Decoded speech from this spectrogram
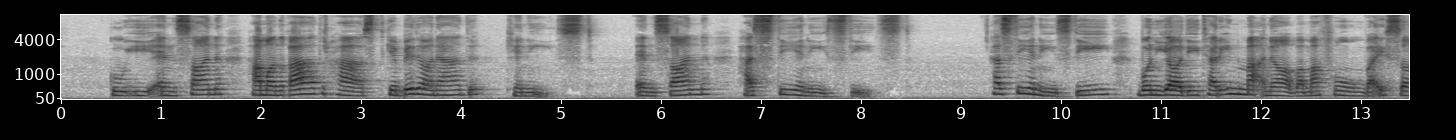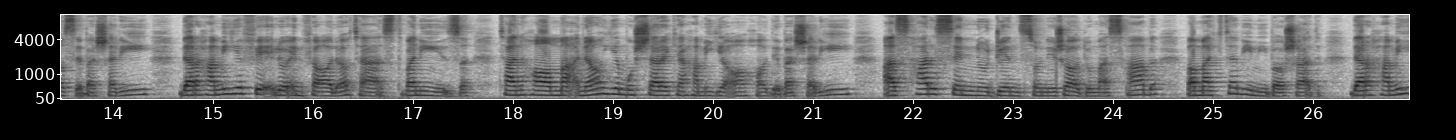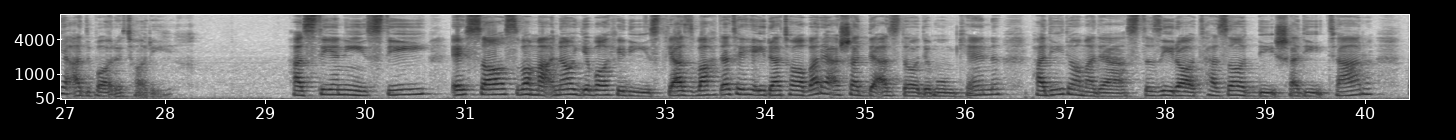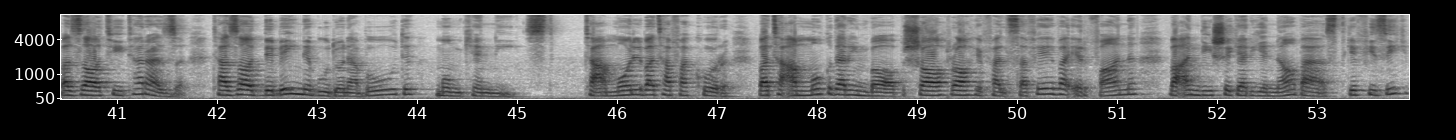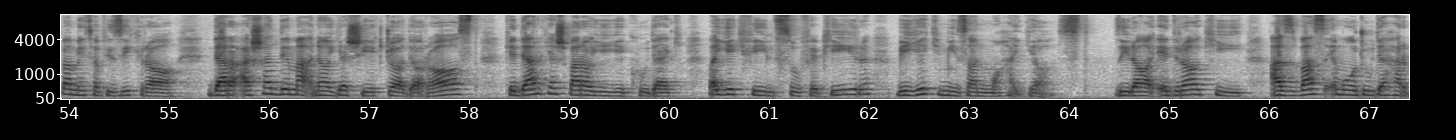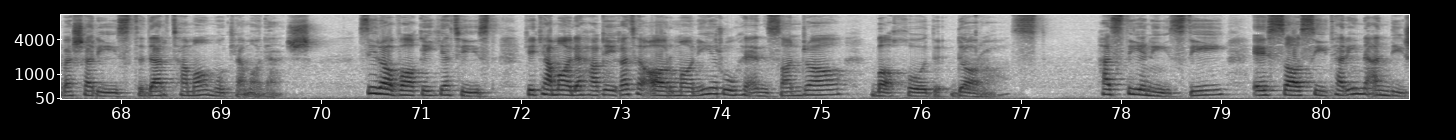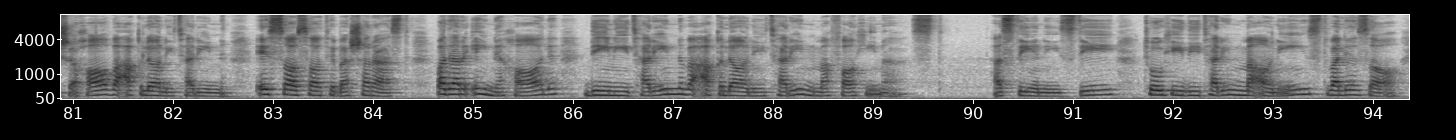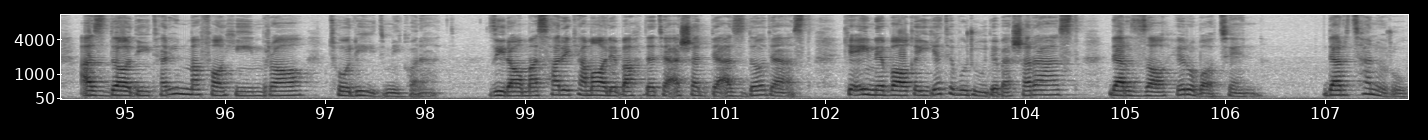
گویی انسان همانقدر هست که بداند که نیست. انسان هستی نیستی است. هستی نیستی بنیادی ترین معنا و مفهوم و احساس بشری در همه فعل و انفعالات است و نیز تنها معنای مشترک همه آهاد بشری از هر سن و جنس و نژاد و مذهب و مکتبی می باشد در همه ادوار تاریخ. هستی نیستی احساس و معنای واحدی است که از وحدت حیرت آور اشد از داد ممکن پدید آمده است زیرا تضادی شدیدتر و ذاتی تر از تضاد بین بود و نبود ممکن نیست. تعمل و تفکر و تعمق در این باب شاهراه فلسفه و عرفان و اندیشگری ناب است که فیزیک و متافیزیک را در اشد معنایش یک جا داراست که درکش برای یک کودک و یک فیلسوف پیر به یک میزان مهیاست. زیرا ادراکی از وضع موجود هر بشری است در تمام و کمالش. زیرا واقعیتی است که کمال حقیقت آرمانی روح انسان را با خود داراست. هستی نیستی احساسی ترین اندیشه ها و اقلانی ترین احساسات بشر است و در عین حال دینی ترین و اقلانی ترین مفاهیم است. هستی نیستی توحیدی ترین معانی است و لذا از دادی ترین مفاهیم را تولید می کند زیرا مظهر کمال وحدت اشد از داد است که عین واقعیت وجود بشر است در ظاهر و باطن در تن و روح.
